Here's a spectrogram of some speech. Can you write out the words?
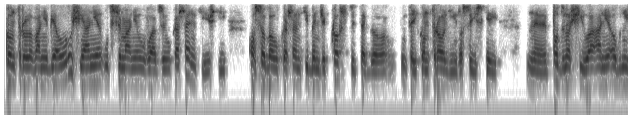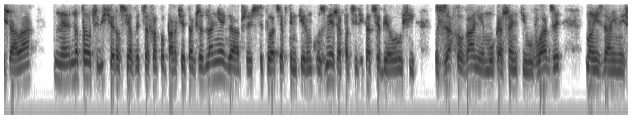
kontrolowanie Białorusi, a nie utrzymanie u władzy Łukaszenki. Jeśli osoba Łukaszenki będzie koszty tego, tej kontroli rosyjskiej e, podnosiła, a nie obniżała, e, no to oczywiście Rosja wycofa poparcie także dla niego, a przecież sytuacja w tym kierunku zmierza. Pacyfikacja Białorusi z zachowaniem Łukaszenki u władzy moim zdaniem jest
